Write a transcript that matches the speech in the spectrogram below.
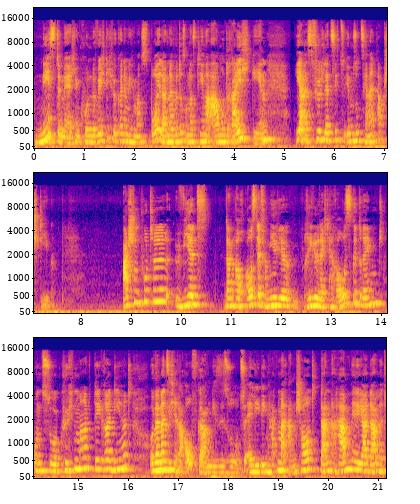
nächste Märchenkunde wichtig. Wir können nämlich mal spoilern, da wird es um das Thema Arm und Reich gehen. Ja, es führt letztlich zu ihrem sozialen Abstieg. Aschenputtel wird dann auch aus der Familie regelrecht herausgedrängt und zur Küchenmarkt degradiert und wenn man sich ihre Aufgaben, die sie so zu erledigen hatten, mal anschaut, dann haben wir ja damit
